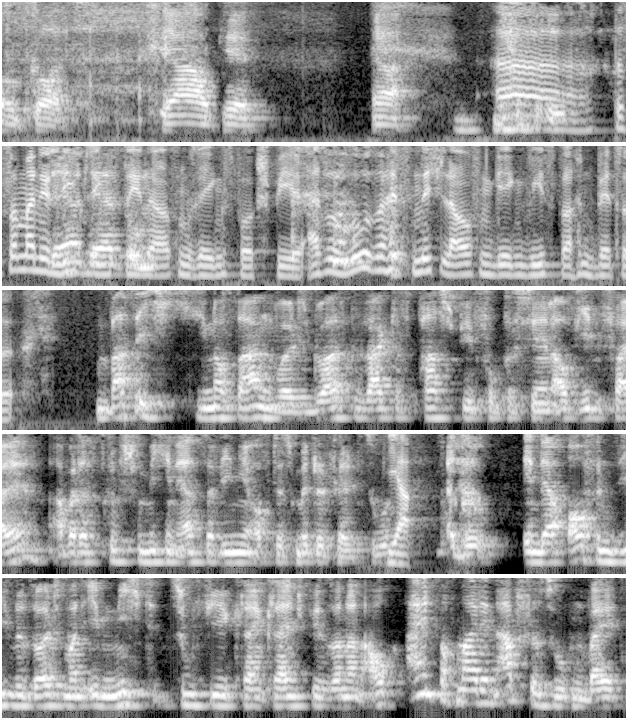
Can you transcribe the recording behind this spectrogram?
Oh Gott. Ja, okay. Ja. Das, ah, ist das war meine sehr, Lieblingsszene aus dem Regensburg-Spiel. Also so soll es nicht laufen gegen Wiesbaden, bitte. Was ich noch sagen wollte, du hast gesagt, das Passspiel fokussieren auf jeden Fall, aber das trifft für mich in erster Linie auf das Mittelfeld zu. Ja. Also in der Offensive sollte man eben nicht zu viel Klein-Klein spielen, sondern auch einfach mal den Abschluss suchen, weil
